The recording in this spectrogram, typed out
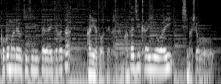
ここまでお聴きいただいた方ありがとうございました。また次回お会いしましょう。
